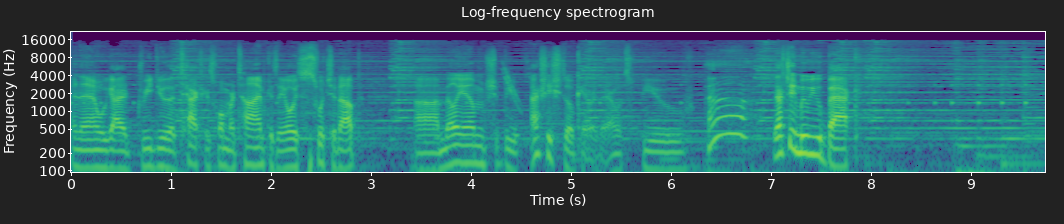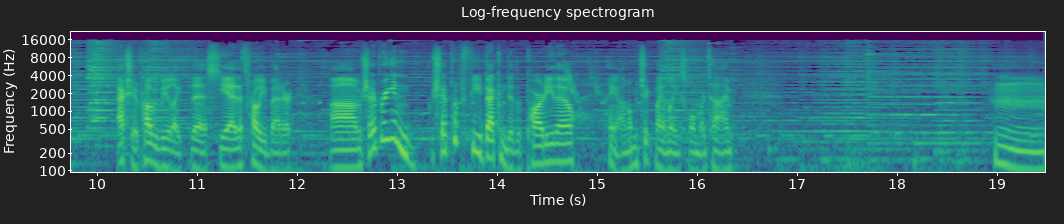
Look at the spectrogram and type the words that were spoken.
And then we got to redo the tactics one more time because they always switch it up. Uh, Millium should be... Actually, she's okay right there. Let's view... Uh, actually, move you back. Actually, probably be like this. Yeah, that's probably better. Um, should I bring in... Should I put feed back into the party, though? Hang on, let me check my links one more time. Hmm.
